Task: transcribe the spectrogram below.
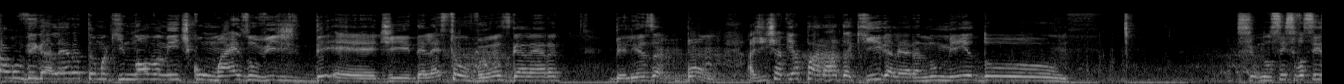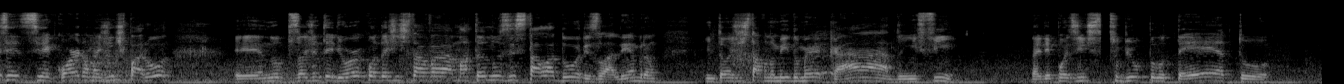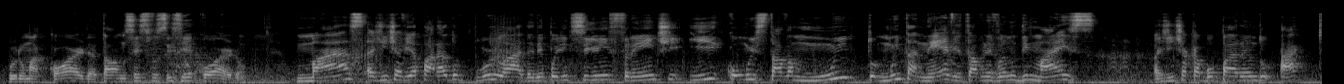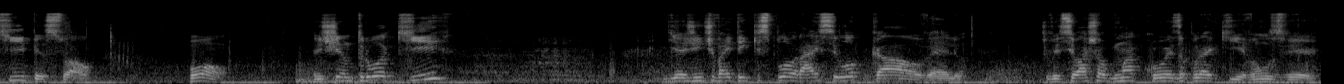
salve galera, estamos aqui novamente com mais um vídeo de, é, de The Last of Us, galera. Beleza? Bom, a gente havia parado aqui, galera, no meio do... Não sei se vocês se recordam, mas a gente parou é, no episódio anterior quando a gente estava matando os instaladores lá, lembram? Então a gente estava no meio do mercado, enfim. Daí depois a gente subiu pelo teto, por uma corda tal, não sei se vocês se recordam. Mas a gente havia parado por lá, daí depois a gente seguiu em frente e como estava muito, muita neve, estava nevando demais, a gente acabou parando aqui, pessoal. Bom, a gente entrou aqui e a gente vai ter que explorar esse local, velho. Deixa eu ver se eu acho alguma coisa por aqui, vamos ver.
